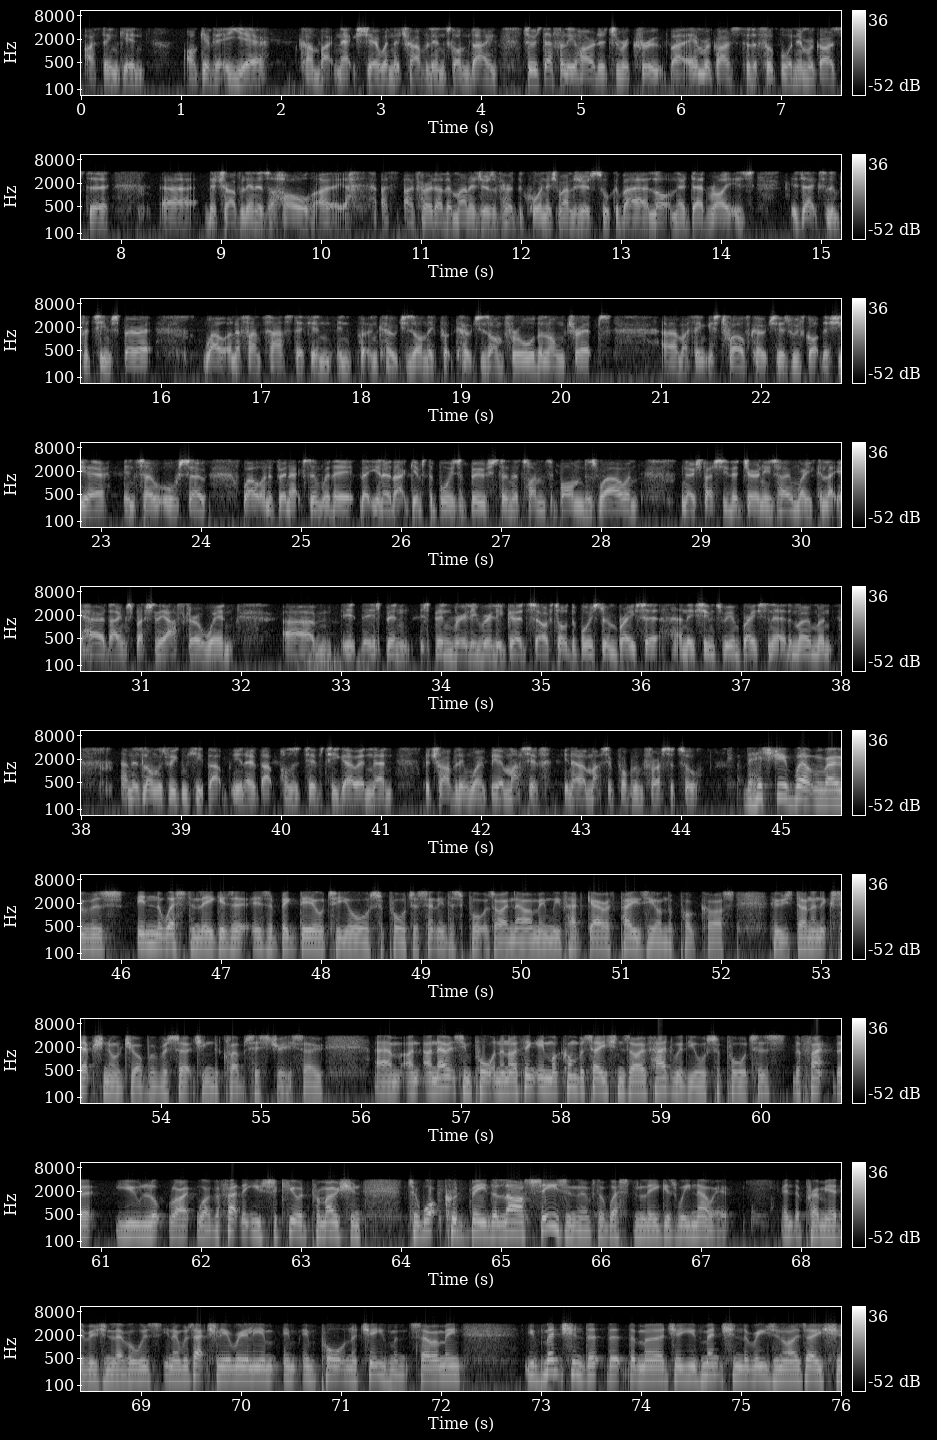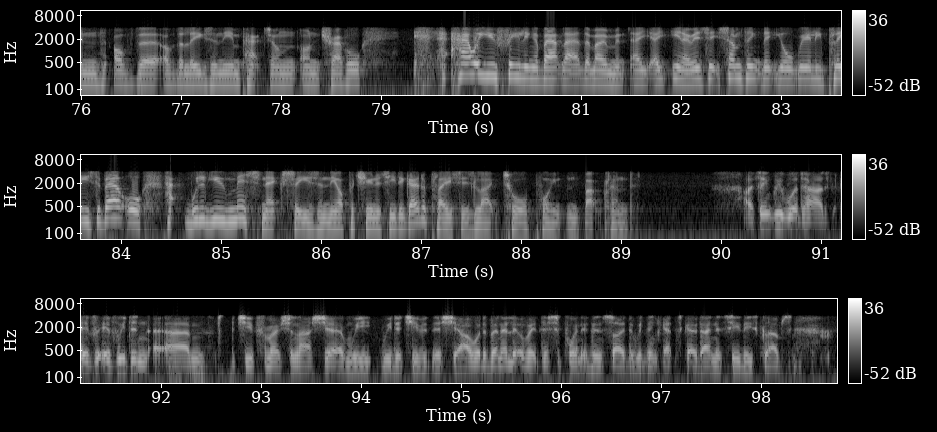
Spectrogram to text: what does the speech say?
are thinking, "I'll give it a year." Come back next year when the travelling's gone down. So it's definitely harder to recruit. But in regards to the football and in regards to uh, the travelling as a whole, I, I've heard other managers, I've heard the Cornish managers talk about it a lot, and they're dead right. is is excellent for team spirit. Welton are fantastic in, in putting coaches on. They put coaches on for all the long trips. Um, I think it's 12 coaches we've got this year in total. So Welton have been excellent with it. That, you know that gives the boys a boost and the time to bond as well. And you know especially the journeys home where you can let your hair down, especially after a win. Um, it, has been it's been really really good. So I've told the boys to embrace it, and they seem to be embracing it at the moment. And as long as we can keep that you know that positivity going, then the travelling won't be a massive you know a massive problem for us at all. The history of Welton Rovers in the Western League is a is a big deal to your supporters, certainly the supporters I know. I mean, we've had Gareth Paisley on the podcast, who's done an exceptional job of researching the club's history. So um, I, I know it's important, and I think in my conversations I've had with your supporters, the fact that you look like well, the fact that you secured promotion to what could be the last season of the Western League as we know it in the Premier Division level was you know was actually a really Im- important achievement. So I mean You've mentioned the, the, the, merger. You've mentioned the regionalisation of the of the leagues and the impact on, on travel. How are you feeling about that at the moment? you know, is it something that you're really pleased about, or ha- will you miss next season the opportunity to go to places like Torpoint and Buckland? I think we would have if if we didn't um, achieve promotion last year and we we'd achieve it this year. I would have been a little bit disappointed inside that we didn't get to go down and see these clubs.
